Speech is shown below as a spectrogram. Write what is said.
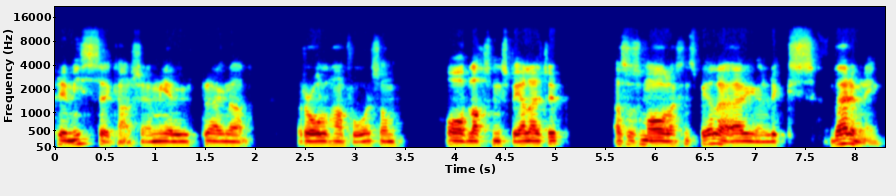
premisser kanske, en mer utpräglad roll han får som avlastningsspelare typ. Alltså som avlastningsspelare är ju en lyxvärvning.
